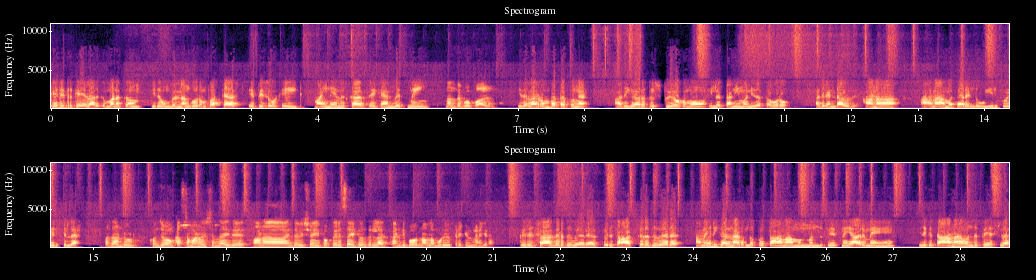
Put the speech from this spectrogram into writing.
கேட்டுட்டு இருக்க எல்லாருக்கும் வணக்கம். இது உங்கள் Nangooram podcast episode eight my name is Karthik and with me Nandagopal. இதெல்லாம் ரொம்ப தப்புங்க. அதிகார துஷ்பிரயோகமோ இல்ல தனி மனித தவறோ? அது ரெண்டாவது. ஆனா அனாமத்தா ரெண்டு உயிர் போயிருச்சுல்ல. அதான் டூட் கொஞ்சம் கஷ்டமான விஷயம் தான் இது. ஆனா இந்த விஷயம் இப்ப பெருசாயிட்டு வருது இல்ல கண்டிப்பா ஒரு நல்ல முடிவு கிடைக்கும்னு நினைக்கிறேன். பெருசாகிறது வேற பெருசாக்குறது வேற. அமெரிக்கால நடந்தப்போ தானா முன்வந்து பேசின யாருமே இதுக்கு தானா வந்து பேசல.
